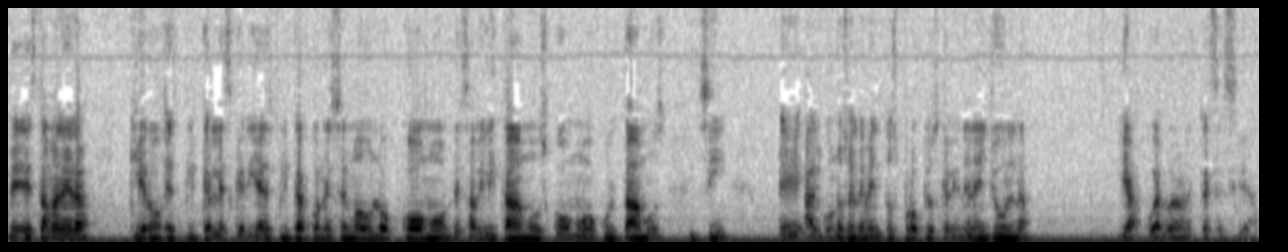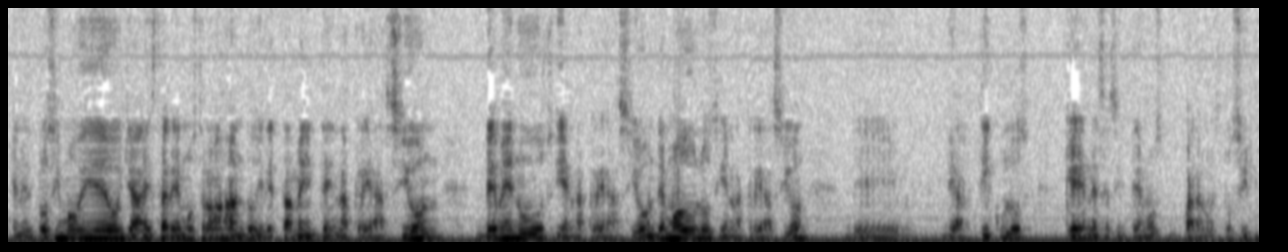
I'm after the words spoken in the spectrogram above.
de esta manera quiero explicar, les quería explicar con este módulo cómo deshabilitamos, cómo ocultamos, ¿sí? Eh, algunos elementos propios que vienen en Joomla de acuerdo a nuestra necesidad. En el próximo video ya estaremos trabajando directamente en la creación de menús y en la creación de módulos y en la creación de de artículos que necesitemos para nuestro sitio.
